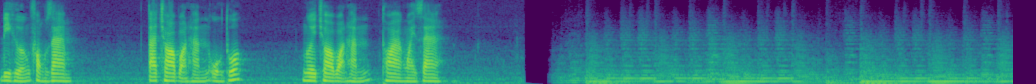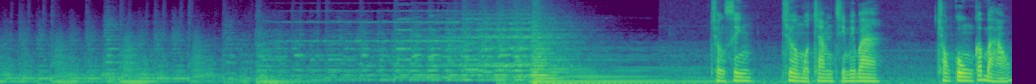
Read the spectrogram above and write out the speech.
đi hướng phòng giam. Ta cho bọn hắn uống thuốc. Người cho bọn hắn thoa ngoài da. Trường sinh, chương 193 Trong cung cấp báo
